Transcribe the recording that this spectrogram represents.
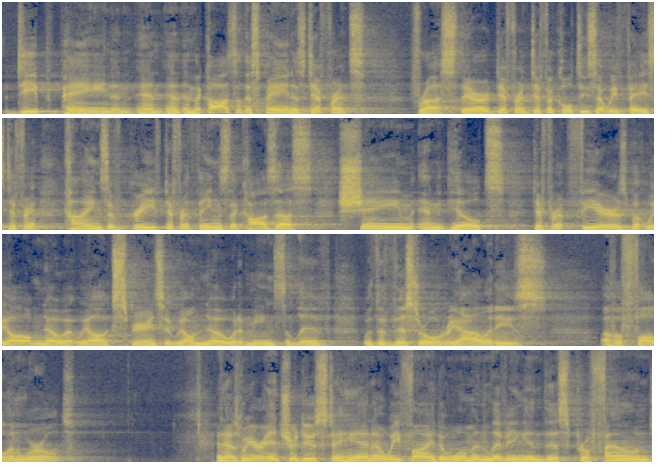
deep pain. And, and, and, and the cause of this pain is different for us. There are different difficulties that we face, different kinds of grief, different things that cause us shame and guilt, different fears, but we all know it, we all experience it, we all know what it means to live with the visceral realities of a fallen world. And as we are introduced to Hannah, we find a woman living in this profound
